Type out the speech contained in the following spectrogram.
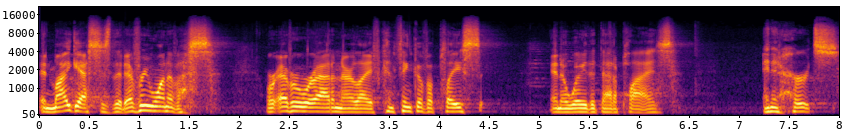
And my guess is that every one of us, wherever we're at in our life, can think of a place and a way that that applies. And it hurts.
